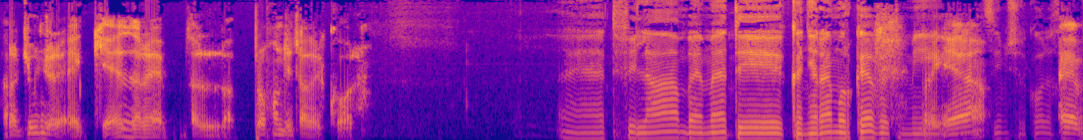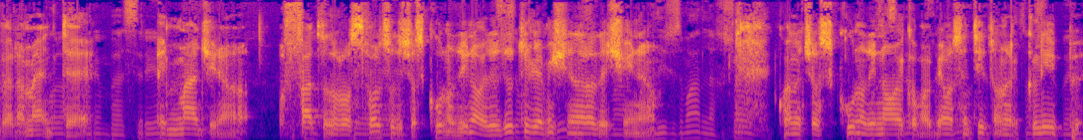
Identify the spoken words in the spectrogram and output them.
raggiungere e chiedere dalla profondità del cuore. Preghiera è veramente, immagino, fatta dallo sforzo di ciascuno di noi, di tutti gli amici nella decina. Quando ciascuno di noi, come abbiamo sentito nel clip,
